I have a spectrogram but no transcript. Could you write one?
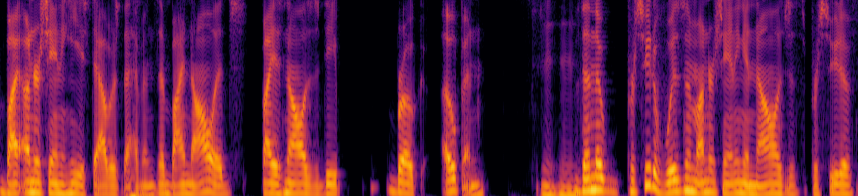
by understanding He established the heavens, and by knowledge, by His knowledge, the deep broke open. Mhm. Then the pursuit of wisdom, understanding, and knowledge is the pursuit of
